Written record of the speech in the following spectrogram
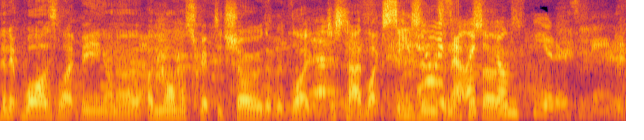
than it was like being on a, a normal scripted show that would like just had like seasons and felt like episodes. filmed theater to me.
